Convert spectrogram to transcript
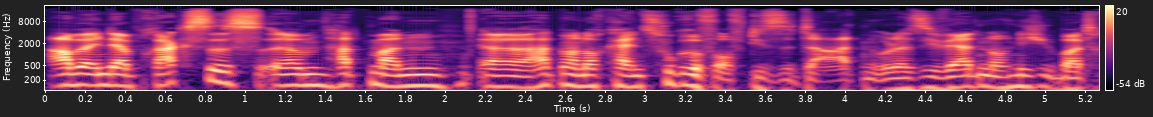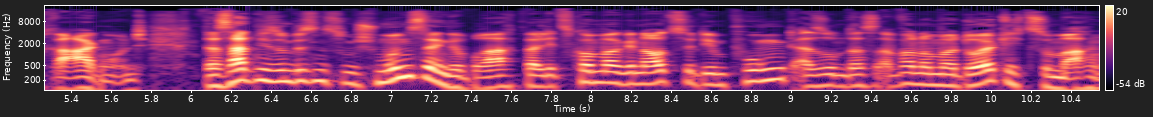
Aber in der Praxis ähm, hat, man, äh, hat man noch keinen Zugriff auf diese Daten oder sie werden noch nicht übertragen. Und das hat mich so ein bisschen zum Schmunzeln gebracht, weil jetzt kommen wir genau zu dem Punkt, also um das einfach nochmal deutlich zu machen,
